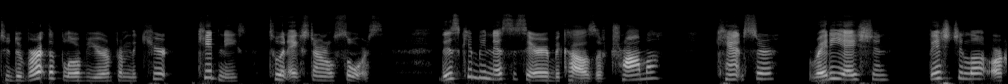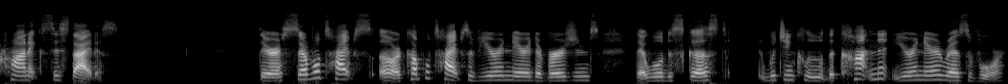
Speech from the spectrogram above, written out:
to divert the flow of urine from the kidneys to an external source. This can be necessary because of trauma, cancer, radiation, fistula, or chronic cystitis. There are several types or a couple types of urinary diversions that we'll discuss which include the continent urinary reservoir.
